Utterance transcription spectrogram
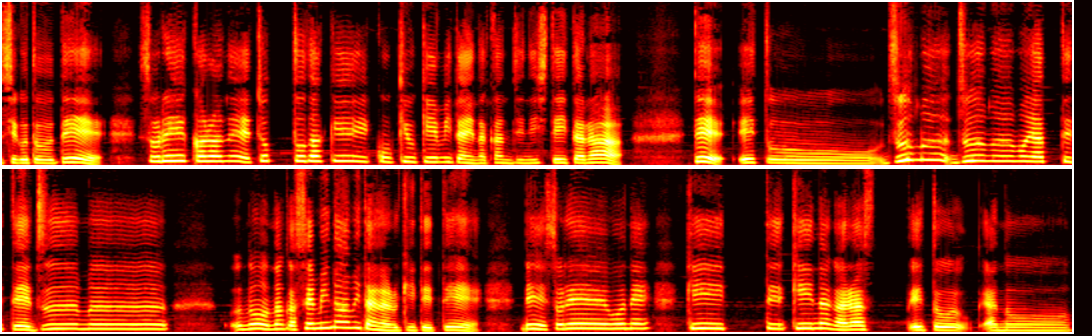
仕事で、それからね、ちょっとだけ、こう、休憩みたいな感じにしていたら、で、えっ、ー、と、 Zoom、Zoom もやってて、 Zoom のなんかセミナーみたいなの聞いてて、で、それをね、聞いて、聞きながら、えっと、あの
